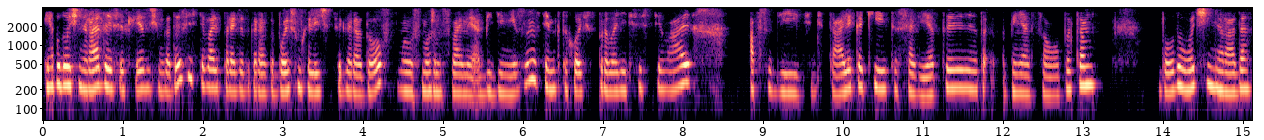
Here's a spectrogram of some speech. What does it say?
Я буду очень рада, если в следующем году фестиваль пройдет в гораздо большем количестве городов. Мы сможем с вами объединиться с теми, кто хочет проводить фестиваль, обсудить детали какие-то, советы, обменяться опытом. Буду очень рада.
